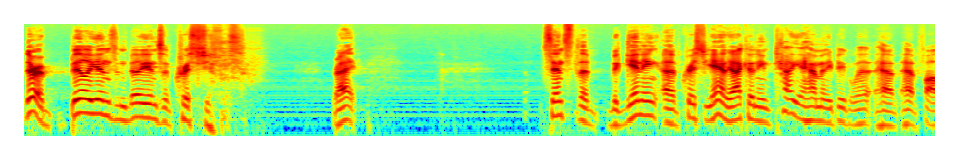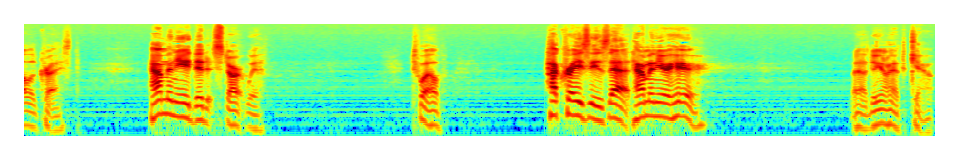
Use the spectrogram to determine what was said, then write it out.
there are billions and billions of Christians, right? Since the beginning of Christianity, I couldn't even tell you how many people have, have followed Christ. How many did it start with? 12. How crazy is that? How many are here? Uh, well, you don't have to count.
